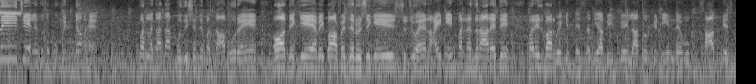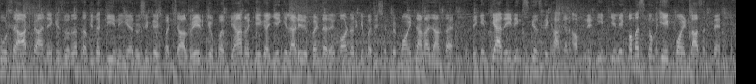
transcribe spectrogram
लीजिए वो जो मोमेंटम है पर लगातार पोजीशन में बदलाव हो रहे हैं। और देखिए, अब एक बार फिर से ऋषिकेश जो है राइट एंड पर नज़र आ रहे थे, पर इस बार वे कितने सदियाँ बीत गई लातूर की टीम ने, वो सात के स्कोर से आठ पे आने की ज़रूरत अभी तक की नहीं है। ऋषिकेश पंचाल रेड के ऊपर, ध्यान रखिएगा, ये खिलाड़ी डिफेंडर है कॉर्नर की पोजिशन पे पॉइंट लाना जानता है। लेकिन क्या रेडिंग स्किल्स दिखाकर अपनी टीम के लिए कम अज कम एक पॉइंट ला सकते हैं?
